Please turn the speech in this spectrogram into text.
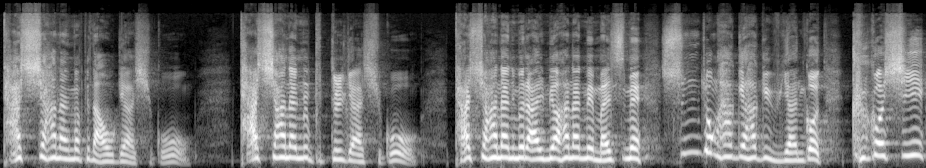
다시 하나님 앞에 나오게 하시고 다시 하나님을 붙들게 하시고 다시 하나님을 알며 하나님의 말씀에 순종하게 하기 위한 것 그것이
